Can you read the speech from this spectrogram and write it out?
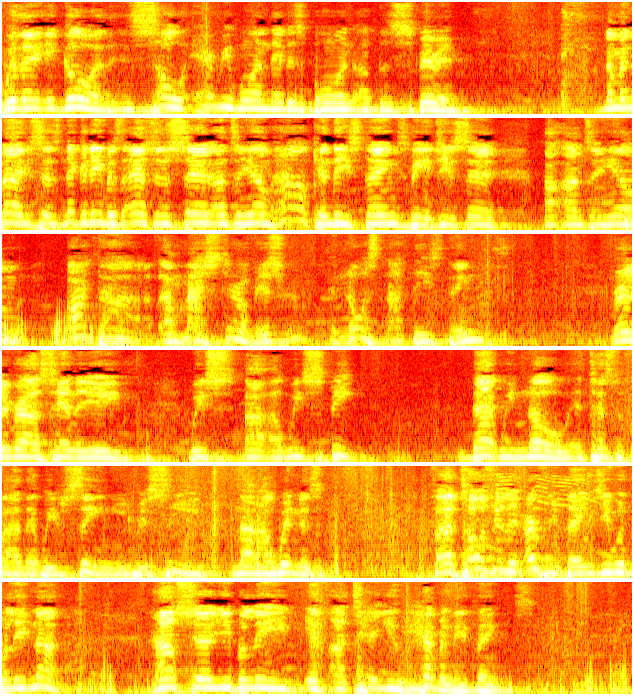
whither it goeth. And so everyone that is born of the Spirit. Number nine, he says, Nicodemus answered and said unto him, How can these things be? And Jesus said uh, unto him, Art thou a master of Israel, and knowest not these things? Verily, verily, I say unto thee, we, uh, we speak that we know and testify that we've seen. Ye receive not our witness. If I told you the earthly things, you would believe not. How shall ye believe if I tell you heavenly things?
